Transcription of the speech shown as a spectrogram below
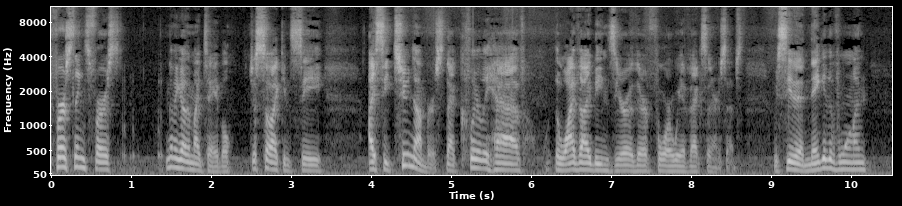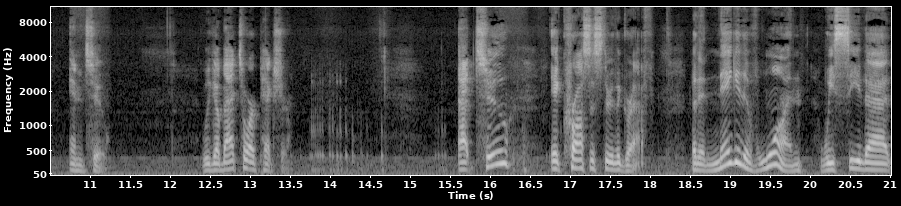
First things first, I'm going to go to my table just so I can see. I see two numbers that clearly have the y value being 0, therefore we have x-intercepts. We see that negative 1 and 2. We go back to our picture. At 2, it crosses through the graph. But at negative 1, we see that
